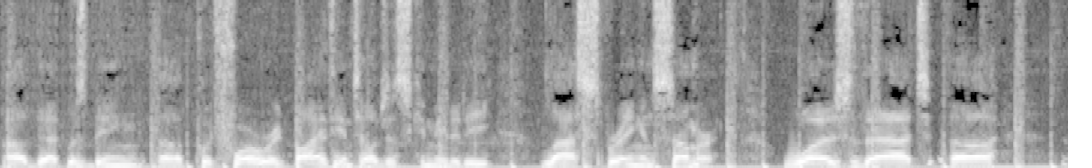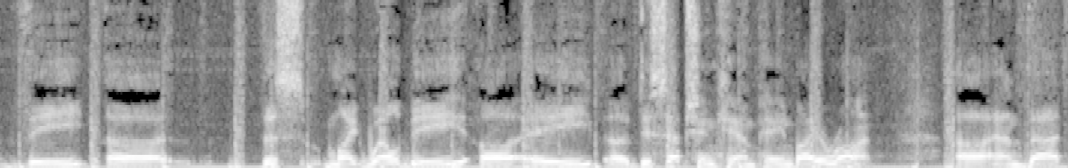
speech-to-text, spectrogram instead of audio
that was being put forward by the intelligence community last spring and summer was that the this might well be uh, a, a, deception campaign by Iran. Uh, and that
